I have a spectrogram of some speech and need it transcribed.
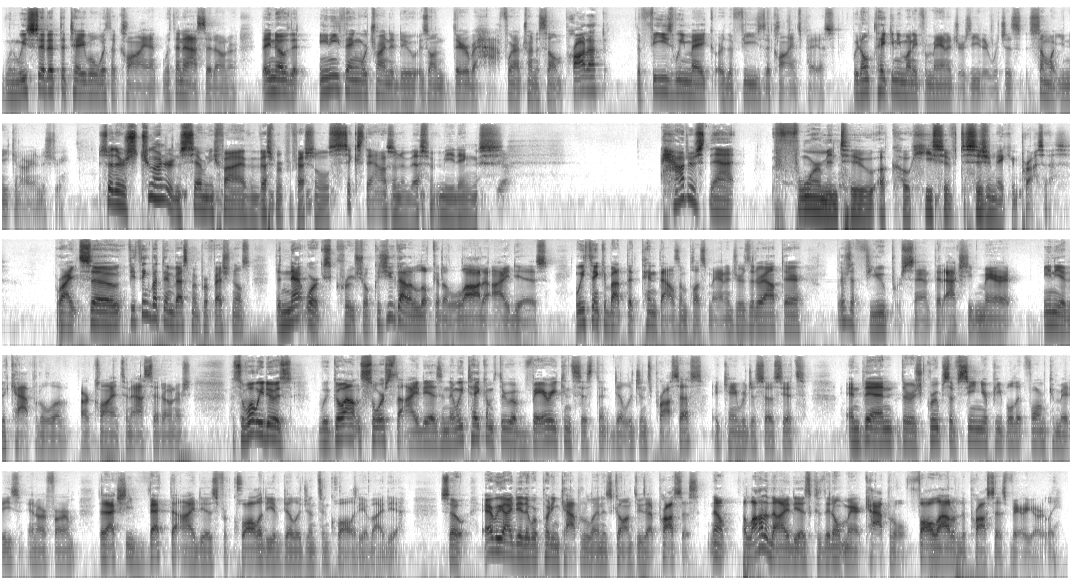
When we sit at the table with a client, with an asset owner, they know that anything we're trying to do is on their behalf. We're not trying to sell them product, the fees we make, or the fees the clients pay us. We don't take any money from managers either, which is somewhat unique in our industry. So there's 275 investment professionals, 6,000 investment meetings. Yeah. How does that form into a cohesive decision making process? Right. So if you think about the investment professionals, the network's crucial because you got to look at a lot of ideas. We think about the 10,000 plus managers that are out there. There's a few percent that actually merit any of the capital of our clients and asset owners. So what we do is we go out and source the ideas and then we take them through a very consistent diligence process at Cambridge Associates. And then there's groups of senior people that form committees in our firm that actually vet the ideas for quality of diligence and quality of idea. So every idea that we're putting capital in has gone through that process. Now, a lot of the ideas, because they don't merit capital, fall out of the process very early.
